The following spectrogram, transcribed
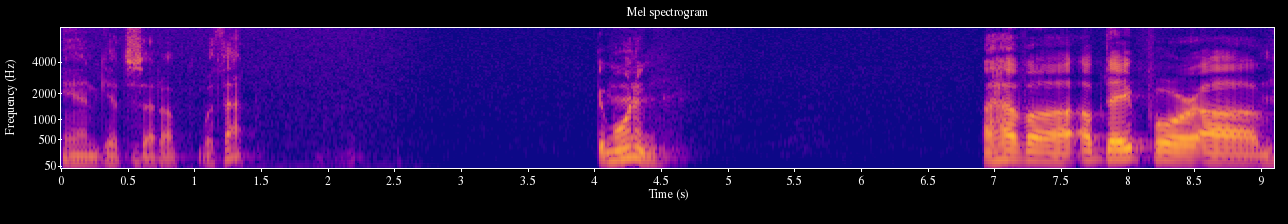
and get set up with that. Good morning. I have an update for um,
